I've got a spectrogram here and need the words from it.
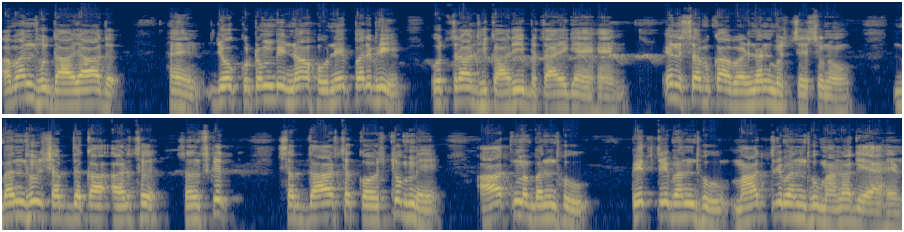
अबंधुदायाद हैं, जो कुटुंबी न होने पर भी उत्तराधिकारी बताए गए हैं। इन सब का वर्णन मुझसे सुनो। बंधु शब्द का अर्थ संस्कृत शब्दार्थ कौस्तुभ में आत्मबंधु पितृबंधु, मातृबंधु माना गया है।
